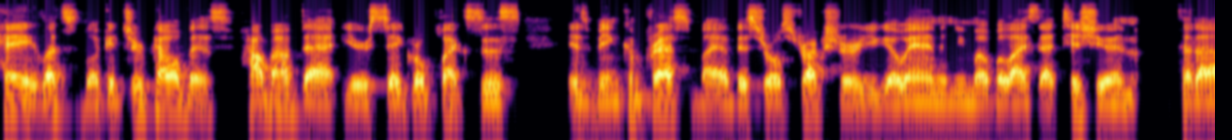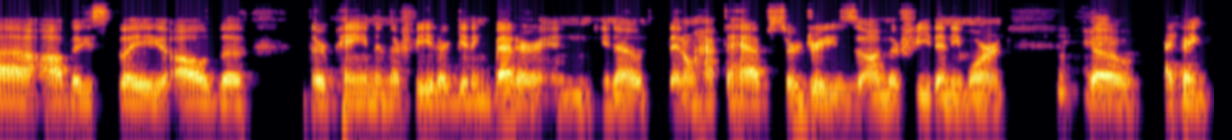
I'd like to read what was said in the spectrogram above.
hey let's look at your pelvis how about that your sacral plexus is being compressed by a visceral structure you go in and you mobilize that tissue and ta-da obviously all the their pain and their feet are getting better and you know they don't have to have surgeries on their feet anymore so i think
